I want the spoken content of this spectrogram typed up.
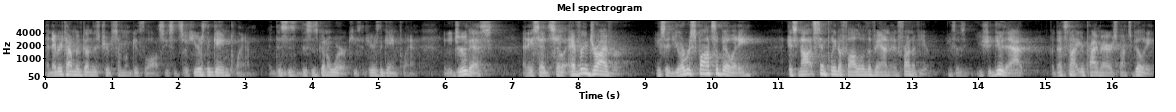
And every time we've done this trip, someone gets lost. He said, so here's the game plan. And this is, this is going to work. He said, here's the game plan. And he drew this. And he said, so every driver, he said, your responsibility is not simply to follow the van in front of you. He says, you should do that, but that's not your primary responsibility.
